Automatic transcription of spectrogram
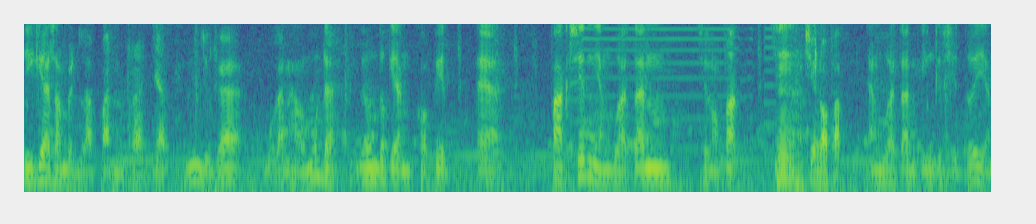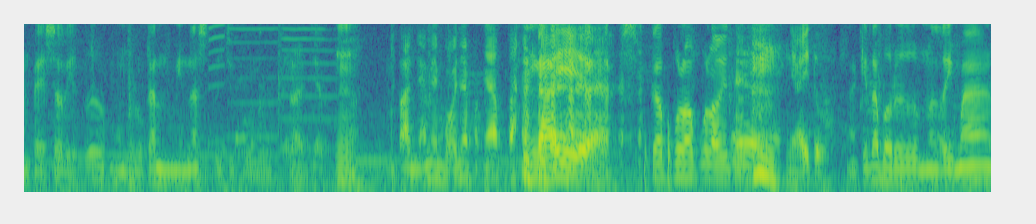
3 sampai 8 derajat. Ini juga bukan hal mudah. Itu untuk yang Covid eh vaksin yang buatan Sinovac Cina. Hmm, Sinovac. Yang buatan Inggris itu yang Pfizer itu memerlukan minus 70 derajat. Hmm. Pertanyaannya bawanya pakai apa? Nah iya. Ke pulau-pulau itu. ya itu. Nah, kita baru menerima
